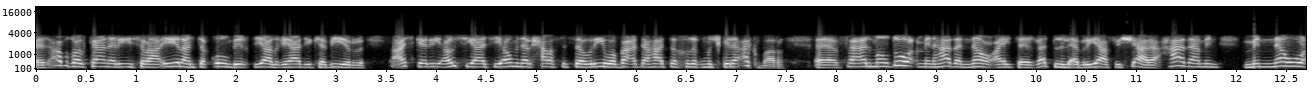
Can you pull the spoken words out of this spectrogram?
الأفضل كان لاسرائيل أن تقوم باغتيال قيادي كبير عسكري أو سياسي أو من الحرس الثوري وبعدها تخلق مشكلة أكبر. آه، فالموضوع من هذا النوع أي قتل الأبرياء في الشارع هذا من من نوع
